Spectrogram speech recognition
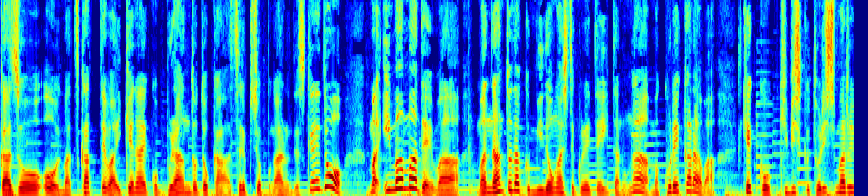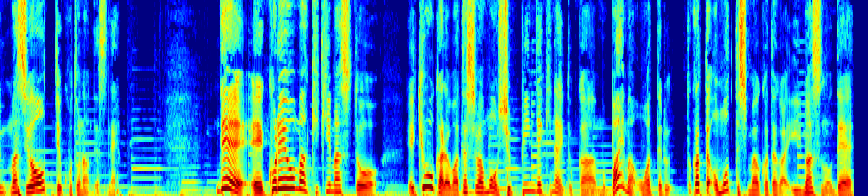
画像を、まあ、使ってはいけないこうブランドとかセレクトショップがあるんですけれど、まあ、今までは、まあ、なんとなく見逃してくれていたのが、まあ、これからは結構厳しく取り締まりますよっていうことなんですね。で、えこれをまあ聞きますと、え今日から私はもう出品できないとか、もうバイマン終わってるとかって思ってしまう方がいますので、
